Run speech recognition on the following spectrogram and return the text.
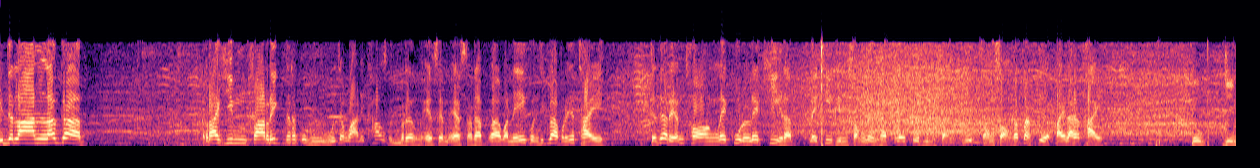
อินเดลานแล้วก็ราฮิมฟาริกนะครับโอ้โหจังหวะนี้เข้าส่วนเรื่องของ SMS นะครับว่าวันนี้คุณคิดว่าประเทศไทย จะได้เหรียญทองเลขคู่หรือเลขขี้ครับ เลขขี้พิมพ์21ครับเลขคู่พิมพ์2 22ครับตั้งเกือบไปแล้วครับไทยลูกยิง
